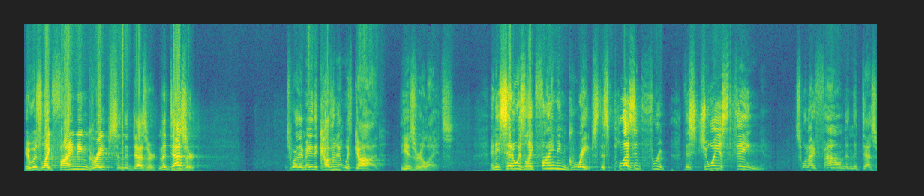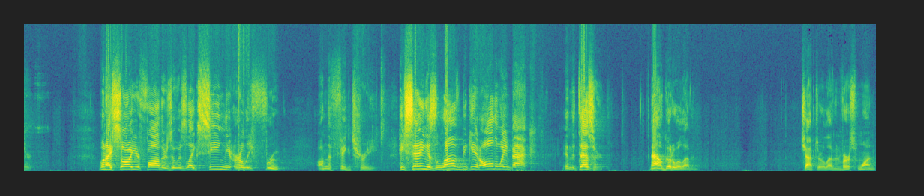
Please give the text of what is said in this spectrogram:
it was like finding grapes in the desert. In the desert is where they made the covenant with God, the Israelites. And he said it was like finding grapes, this pleasant fruit, this joyous thing. It's what I found in the desert. When I saw your fathers, it was like seeing the early fruit on the fig tree. He's saying his love began all the way back in the desert. Now go to 11. Chapter 11, verse 1. It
